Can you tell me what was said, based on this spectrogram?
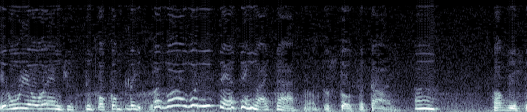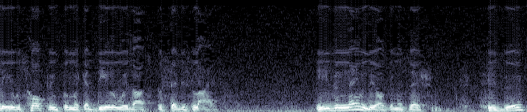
It rearranges people completely. But why would he say a thing like that? Uh, to stall for time. Oh, Obviously, he was hoping to make a deal with us to save his life. He even named the organization. He did?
